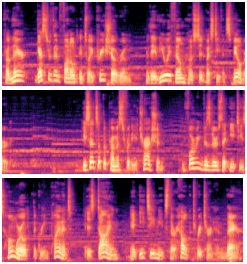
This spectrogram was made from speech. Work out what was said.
From there, guests are then funneled into a pre show room where they view a film hosted by Steven Spielberg. He sets up the premise for the attraction, informing visitors that E.T.'s homeworld, the Green Planet, is dying and E.T. needs their help to return him there.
